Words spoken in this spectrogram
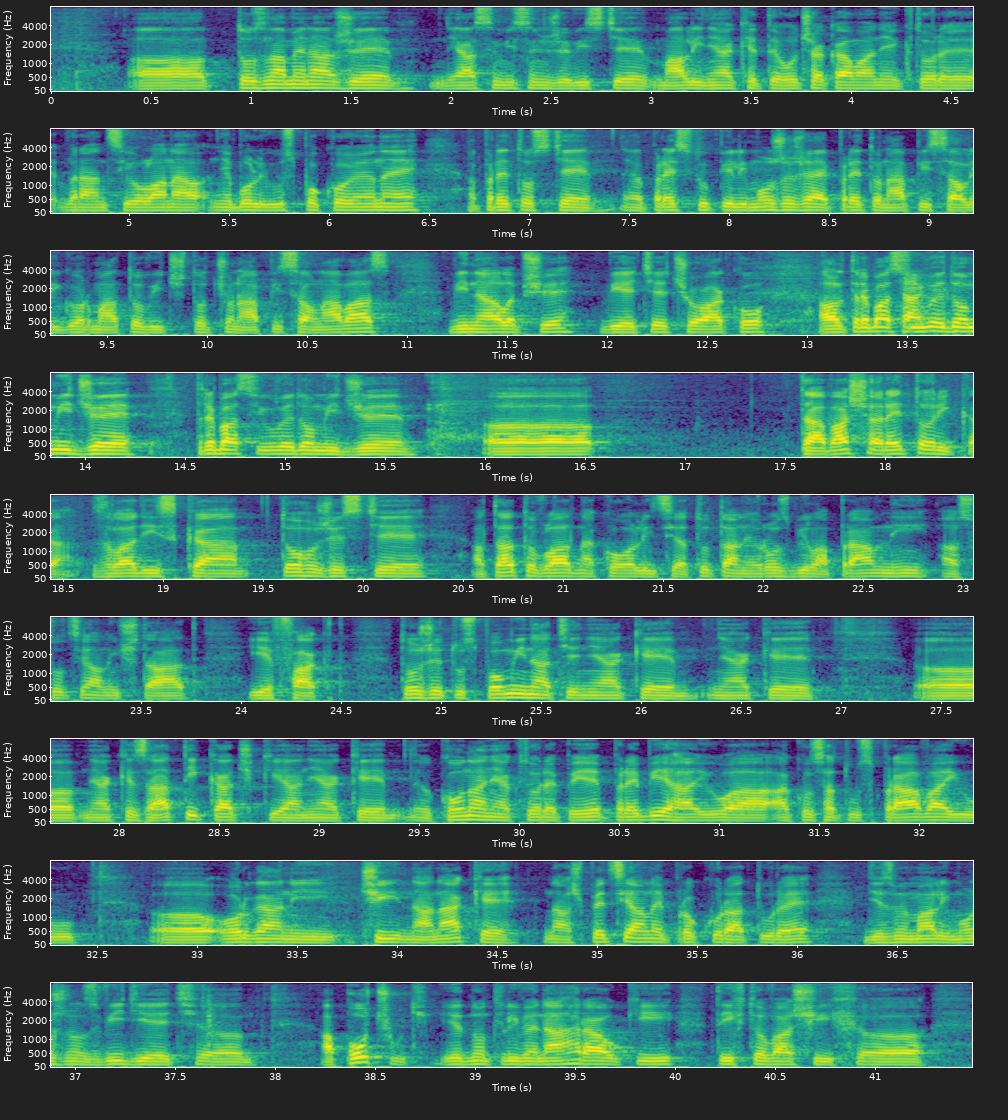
To znamená, že ja si myslím, že vy ste mali nejaké tie očakávanie, ktoré v rámci Olana neboli uspokojené a preto ste eh, prestúpili, možno, že aj preto napísal Igor Matovič to, čo napísal na vás. Vy najlepšie viete, čo ako. Ale treba si Tak. uvedomiť, že, treba si uvedomiť, že uh, tá vaša retorika z hľadiska toho, že ste a táto vládna koalícia totálne rozbila právny a sociálny štát, je fakt. To, že tu spomínate nejaké, nejaké, uh, nejaké zatýkačky a nejaké konania, ktoré prebiehajú a ako sa tu správajú uh, orgány či na NAKE, na špeciálnej prokuratúre, kde sme mali možnosť vidieť uh, a počuť jednotlivé nahrávky týchto vašich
